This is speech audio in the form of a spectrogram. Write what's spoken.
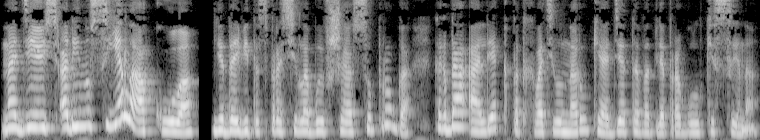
«Надеюсь, Алину съела акула?» — ядовито спросила бывшая супруга, когда Олег подхватил на руки одетого для прогулки сына.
